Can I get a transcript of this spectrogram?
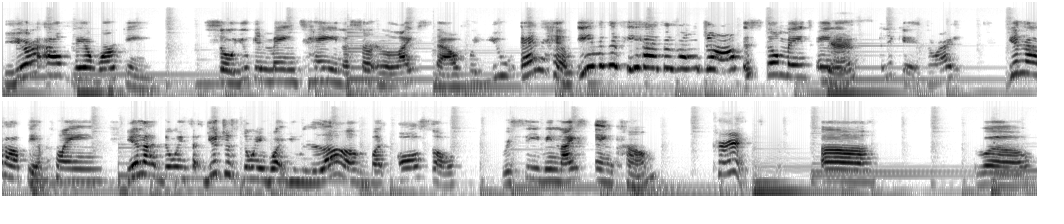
you're out there working so you can maintain a certain lifestyle for you and him. Even if he has his own job, it's still maintaining yes. the kids, right? You're not out there playing. You're not doing. You're just doing what you love, but also receiving nice income. Correct. Uh, well,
